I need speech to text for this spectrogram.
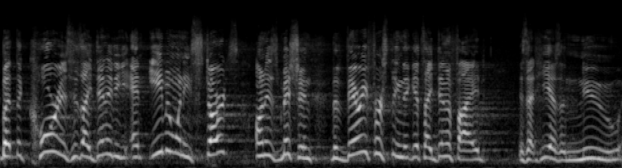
but the core is his identity. And even when he starts on his mission, the very first thing that gets identified is that he has a new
